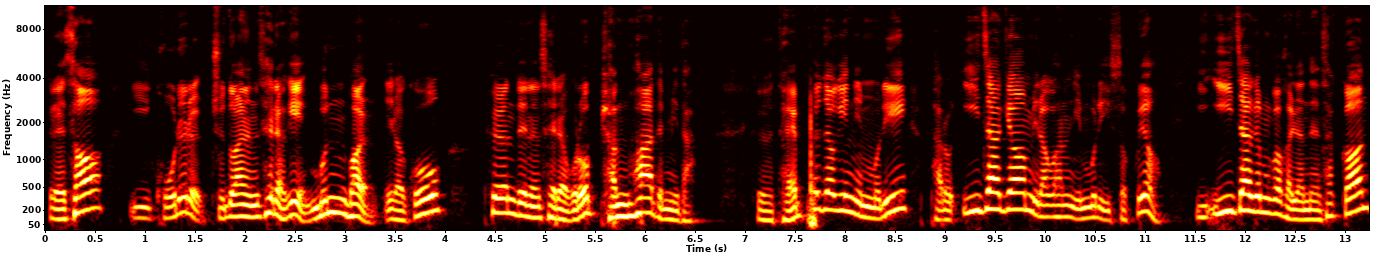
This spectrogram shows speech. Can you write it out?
그래서 이 고려를 주도하는 세력이 문벌이라고 표현되는 세력으로 변화됩니다. 그 대표적인 인물이 바로 이자겸이라고 하는 인물이 있었고요. 이 이자겸과 관련된 사건,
